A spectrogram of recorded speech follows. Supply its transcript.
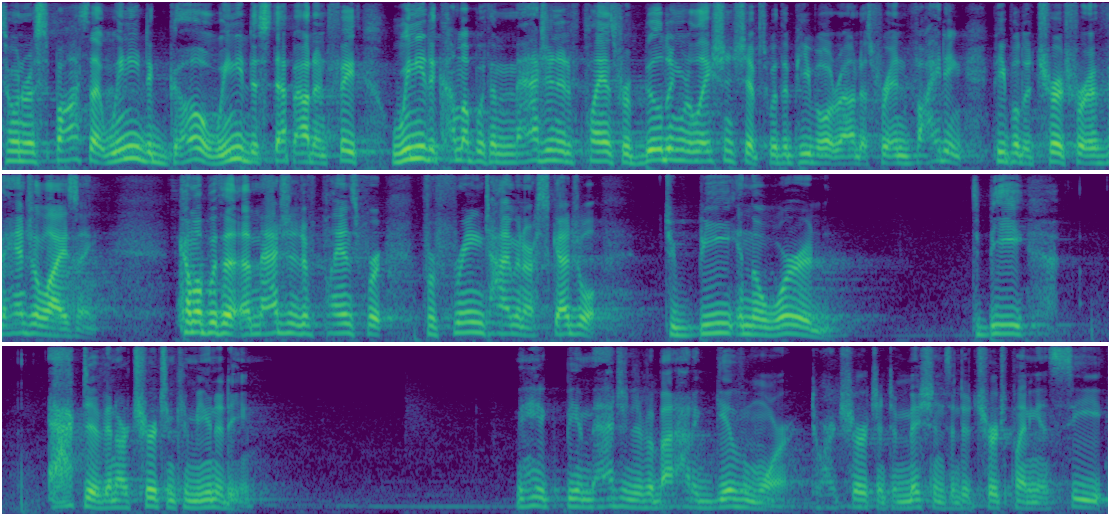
So, in response to that, we need to go. We need to step out in faith. We need to come up with imaginative plans for building relationships with the people around us, for inviting people to church, for evangelizing. Come up with uh, imaginative plans for, for freeing time in our schedule to be in the Word, to be active in our church and community. We need to be imaginative about how to give more to our church and to missions and to church planning and see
